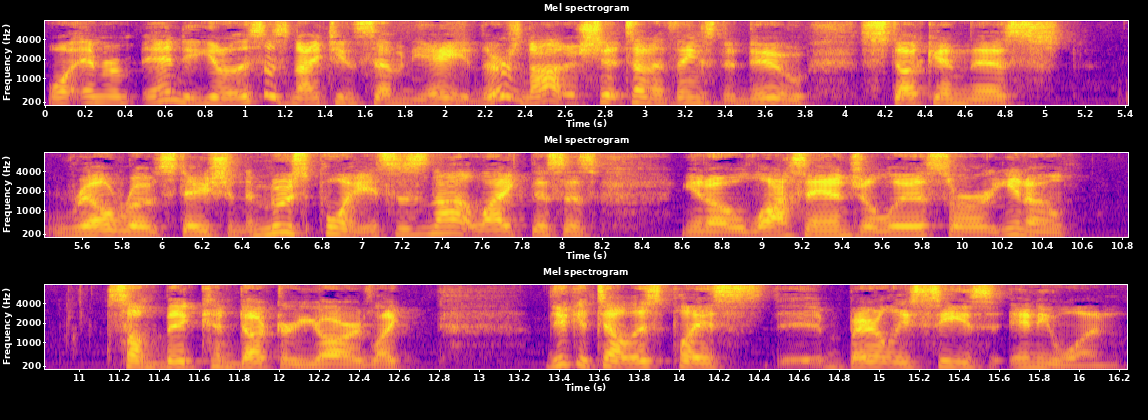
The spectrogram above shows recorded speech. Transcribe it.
Well, and Andy, you know, this is 1978. There's not a shit ton of things to do stuck in this railroad station. And Moose Point, this is not like this is, you know, Los Angeles or, you know, some big conductor yard. Like, you could tell this place eh, barely sees anyone.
